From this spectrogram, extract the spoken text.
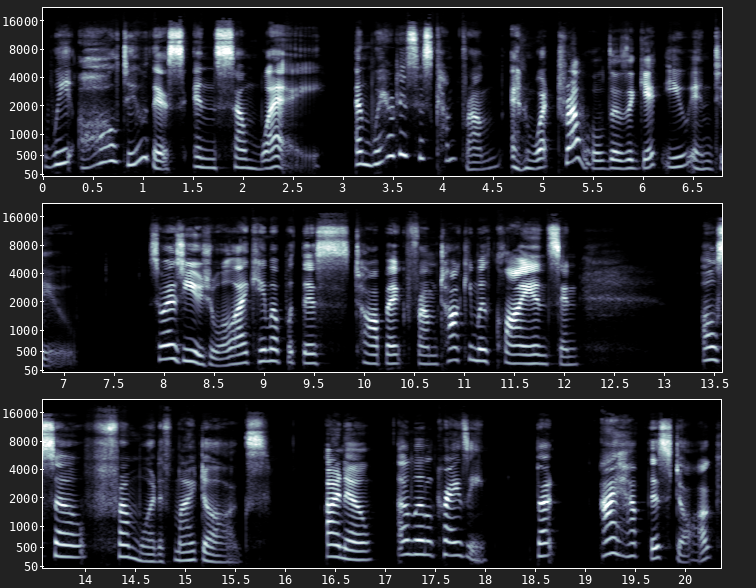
we all do this in some way. And where does this come from? And what trouble does it get you into? So, as usual, I came up with this topic from talking with clients and also from one of my dogs. I know, a little crazy, but I have this dog.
